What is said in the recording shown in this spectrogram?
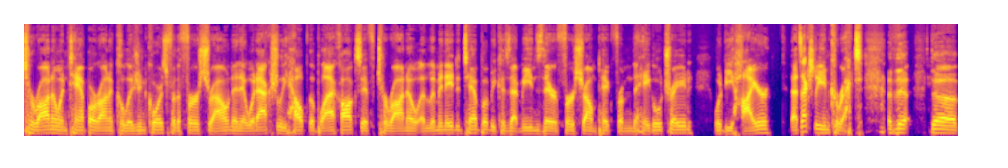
Toronto and Tampa are on a collision course for the first round, and it would actually help the Blackhawks if Toronto eliminated Tampa because that means their first round pick from the Hagel trade would be higher. That's actually incorrect. The the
